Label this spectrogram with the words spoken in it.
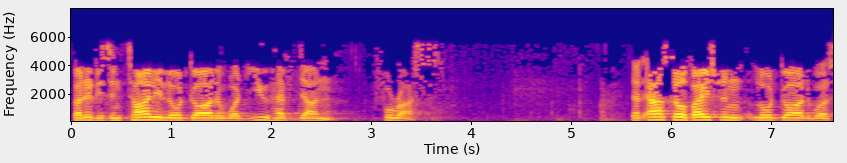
but it is entirely, Lord God, on what you have done for us. That our salvation, Lord God, was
